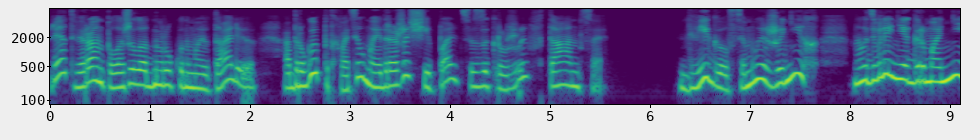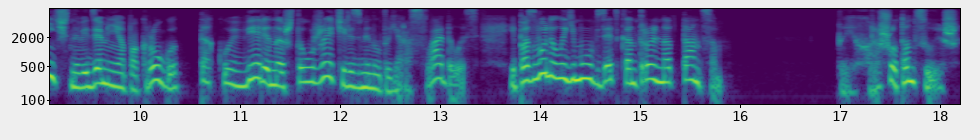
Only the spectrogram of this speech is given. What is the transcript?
Ряд Веран положил одну руку на мою талию, а другой подхватил мои дрожащие пальцы, закружив в танце. Двигался мой жених, на удивление гармонично, ведя меня по кругу, так уверенно, что уже через минуту я расслабилась и позволила ему взять контроль над танцем. «Ты хорошо танцуешь»,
